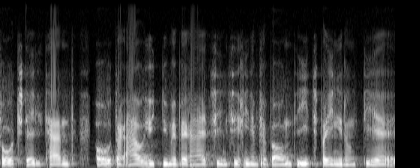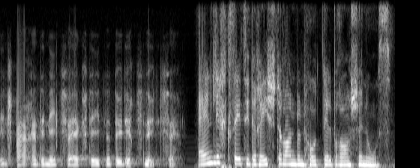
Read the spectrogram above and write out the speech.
vorgestellt haben oder auch heute nicht mehr bereit sind, sich in einen Verband einzubringen und die äh, entsprechenden Netzwerke dort natürlich zu nutzen. Ähnlich sieht es in der Restaurant- und Hotelbranche aus.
